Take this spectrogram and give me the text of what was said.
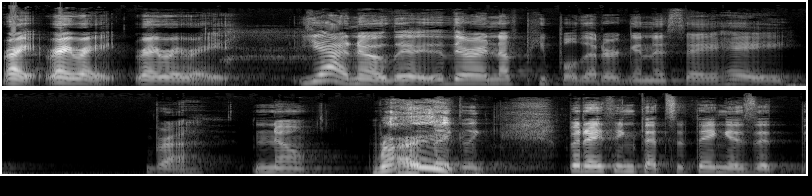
Right, right, right, right, right, right. Yeah, no, there, there are enough people that are gonna say, "Hey, bruh, no, Right. Like, like, but I think that's the thing is that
